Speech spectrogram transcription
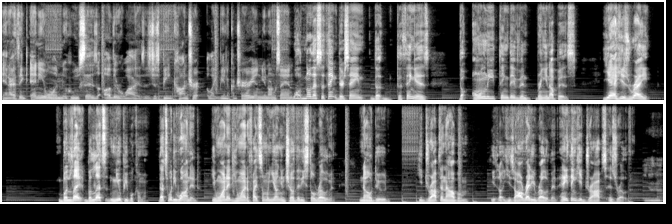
And I think anyone who says otherwise is just being contra like being a contrarian. You know what I'm saying? well no that's the thing they're saying the the thing is the only thing they've been bringing up is, yeah, he's right, but let but let's new people come up. That's what he wanted. He wanted he wanted to fight someone young and show that he's still relevant. No, dude, he dropped an album. He's he's already relevant. Anything he drops is relevant, Mhm.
